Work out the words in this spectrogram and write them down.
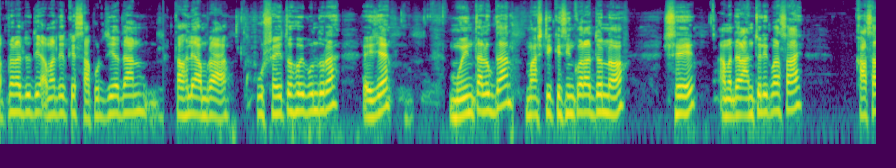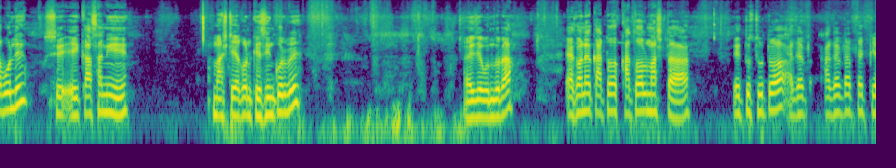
আপনারা যদি আমাদেরকে সাপোর্ট দিয়ে দেন, তাহলে আমরা উৎসাহিত হই বন্ধুরা। এই যে মঈন তালুকদার মাছটি কেসিং করার জন্য, সে আমাদের আঞ্চলিক ভাষায় কাঁসা বলে সে এই কাঁসা নিয়ে মাছটি এখন কেসিং করবে। এই যে বন্ধুরা, এখন কাতল কাতল মাছটা একটু ছোটো, আগের, আগেরটা থেকে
